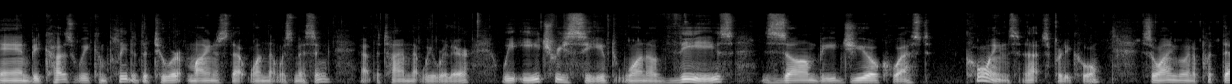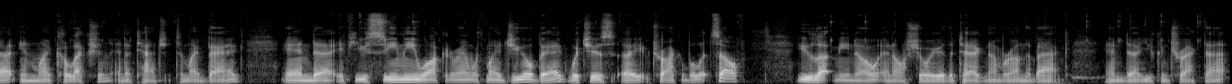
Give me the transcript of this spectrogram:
And because we completed the tour, minus that one that was missing at the time that we were there, we each received one of these Zombie GeoQuest coins. That's pretty cool. So I'm going to put that in my collection and attach it to my bag. And uh, if you see me walking around with my Geo bag, which is a trackable itself, you let me know and I'll show you the tag number on the back and uh, you can track that.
